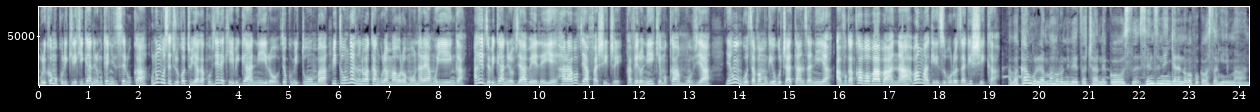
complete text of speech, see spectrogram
muriko mukurikira ikiganiro mukenyezi seruka uno munsi turiko tuyaga kuvyerekeye ibiganiro vyo ku mitumba bitunganywa n'abakanguramahoro mu ntara ya Muyinga aho ivyo biganiro vyabereye hari abo vyafashije nka Veronique Mukampuvya yahungutse ava mu gihugu ca Tanzania avuga ko abo babana bamwagiriza uburoza gishika abakangurira amahoro ni beza cane gose sinzi n'ingene no bavuga basa nk'imana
